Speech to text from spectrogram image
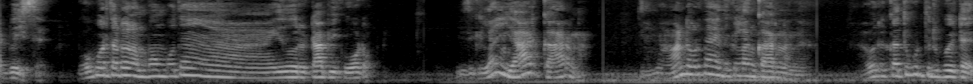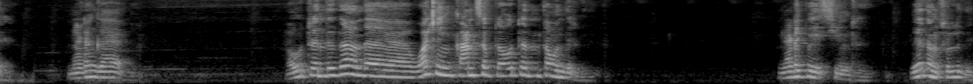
அட்வைஸு ஒவ்வொரு தடவை நம்ம போகும்போதும் இது ஒரு டாபிக் ஓடும். இதுக்கெல்லாம் யார் காரணம்? நம்ம ஆண்டவர் தான் இதுக்கெல்லாம் காரணங்க. அவர் கற்றுக் கொடுத்துட்டு போயிட்டாரு. நடங்க. அவர்கிட்டருந்து தான் அந்த வாக்கிங் கான்செப்ட் அவர்கிட்டருந்து தான் வந்திருக்கு. நடைப்பயிற்சின்றது. வேதம் சொல்லுது.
